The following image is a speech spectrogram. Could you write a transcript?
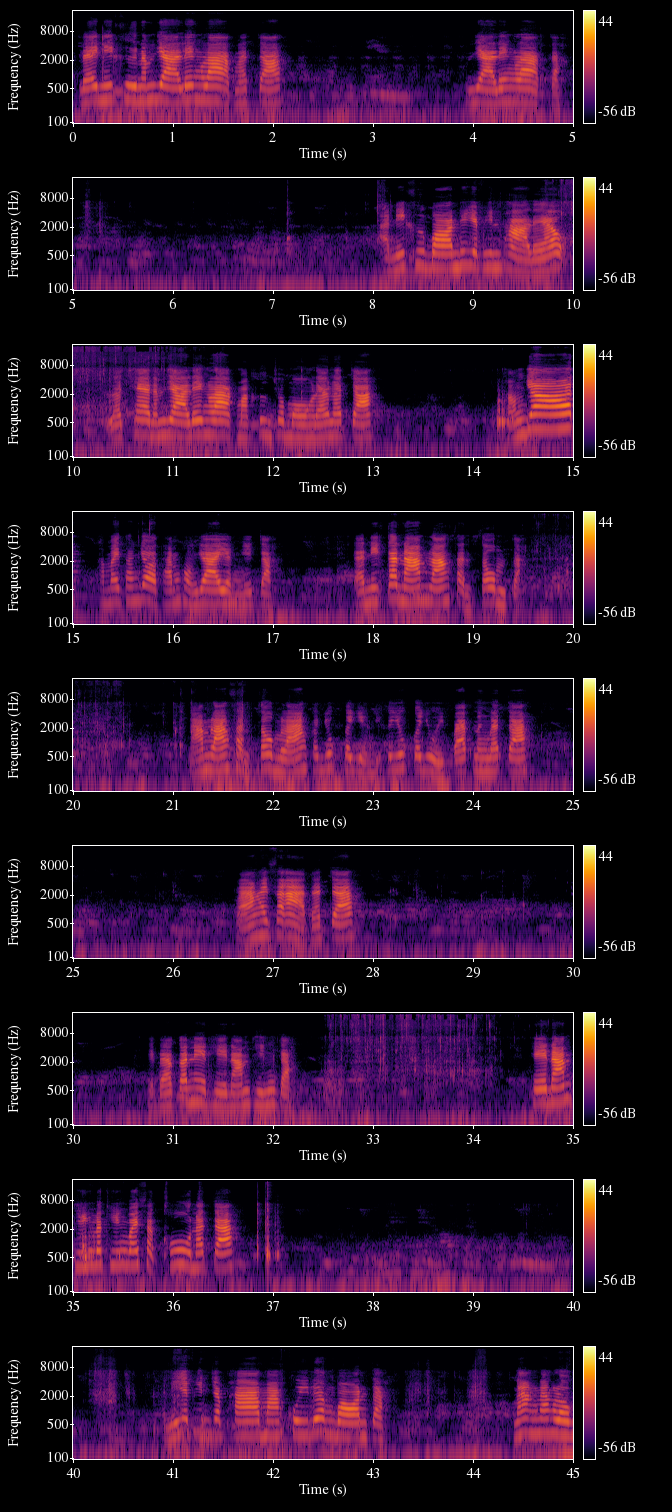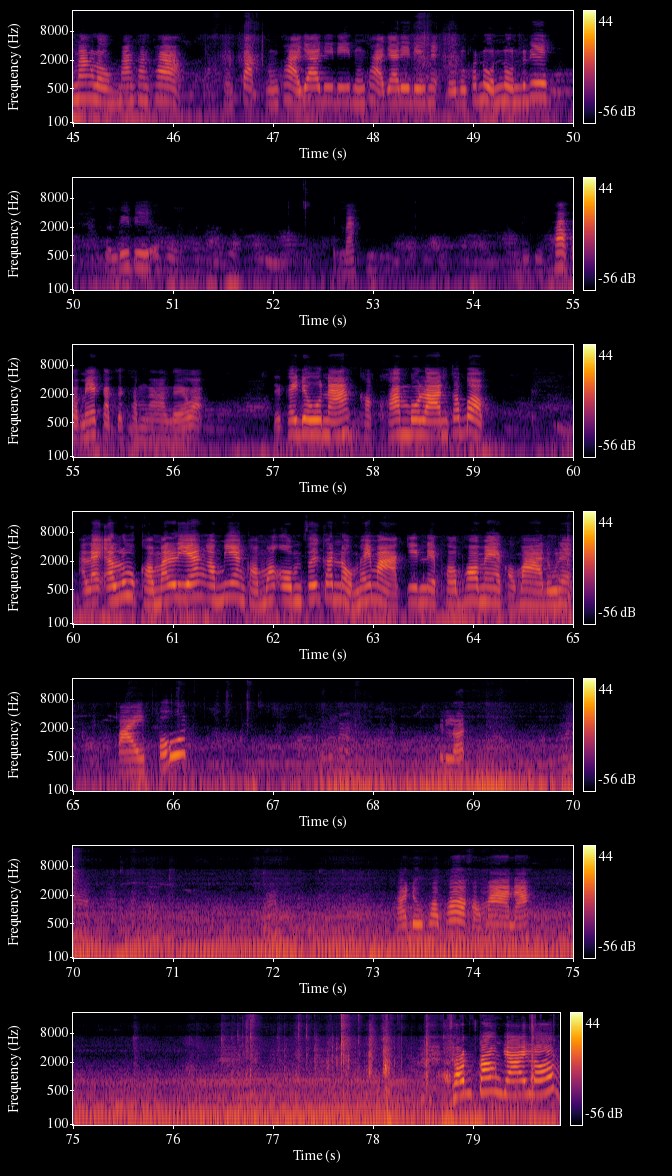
และอันนี้คือน้ำยาเร่งรากนะจ๊ะน้ำยาเร่งรากจ้ะอันนี้คือบอลที่ยายพินผ่าแล้ว แล้วแช่น้ำยาเร่งรากมาครึ่งชั่วโมงแล้วนะจ๊ะทั้งยอด ทำไมทั้งยอดทำของยายอย่างนี้จ้ะและอันนี้ก็น้ำล้างสันส้มจ้ะ น้ำล้างสันส้มล้างกระยุกกระหยิ่งกระยุกกระหยุยแป๊บหนึ่งนะจ๊ะ ล้างให้สะอาดนะจ๊ะ เสร็จแล้วก็เนี่เทน้ำทิ้งจ้ะ เทน้ำทิ้งแล้วทิ้งไว้สักครู่นะจ๊ะอันนี้ยายพินจะพามาคุยเรื่องบอลจ้ะ นั่งนั่งลงนั่งลงนั่งข้างๆหนุนตักหนุนขายายดีๆหนุนขายายดีๆเนี่ยดูดูขนุนหนุนดูดิหนุนดีๆโอ้โหเห็นไหมหนุนดีๆพ่อกับแม่กลับจากทำงานแล้วอะเดี๋ยวใครดูนะความโบราณเขาบอก อะไรเอาลูกเขามาเลี้ยงเอาเมี่ยงเขามาอมซื้อขนมให้หมากินเนี่ยพอพ่อแม่เขามาดูเนี่ย ไปปุ๊ดขึ้นรถ พอดูพ่อพ่อเขามานะ ชนกล้องยายล้ม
